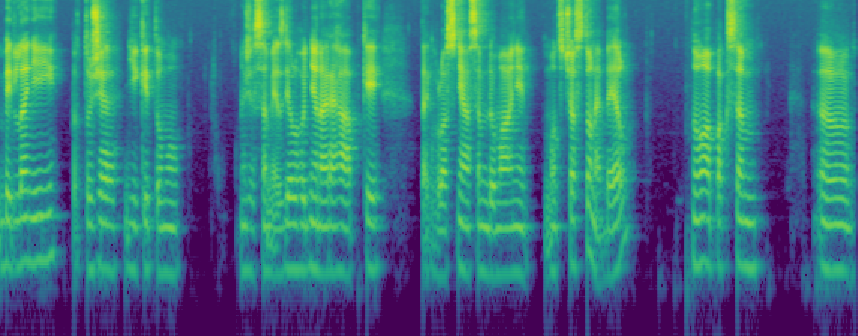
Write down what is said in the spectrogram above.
bydlení, protože díky tomu, že jsem jezdil hodně na rehábky, tak vlastně já jsem doma ani moc často nebyl. No a pak jsem eh,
